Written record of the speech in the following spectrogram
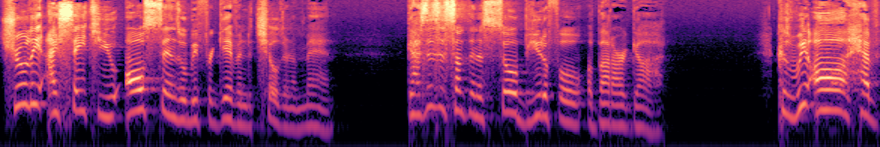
Truly, I say to you, all sins will be forgiven to children of man. Guys, this is something that's so beautiful about our God. Because we all have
